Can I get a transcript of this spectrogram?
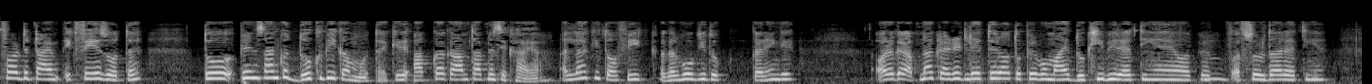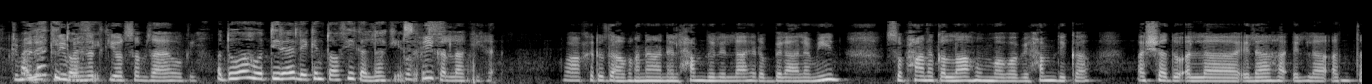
فار دا ٹائم ایک فیز ہوتا ہے۔ تو پھر انسان کو دکھ بھی کم ہوتا ہے کہ آپ کا کام تھا آپ نے سکھایا۔ اللہ کی توفیق اگر ہوگی تو کریں گے۔ اور اگر اپنا کریڈٹ لیتے رہو تو پھر وہ مائیں دکھی بھی رہتی ہیں اور پھر افسردہ رہتی ہیں۔ اللہ کی توفیق۔ کی اور سب ضائع ہوگی دعا ہوتی رہے لیکن توفیق اللہ کی توفیق اللہ کی ہے۔ واخر دعوانا ان الحمد للہ رب العالمین۔ سبحانک اللہم و بحمدک۔ اشہد اللہ الہ الا انت۔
